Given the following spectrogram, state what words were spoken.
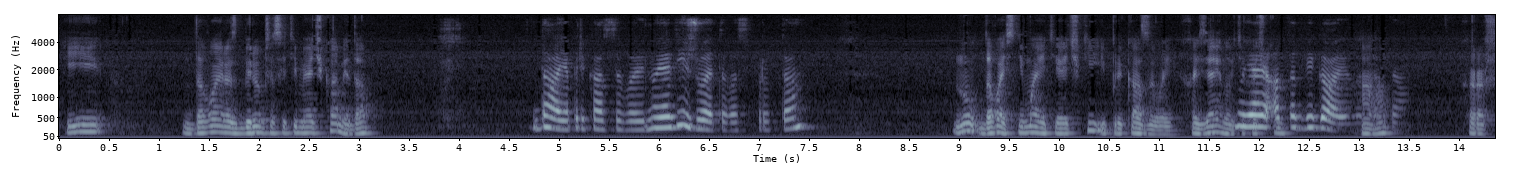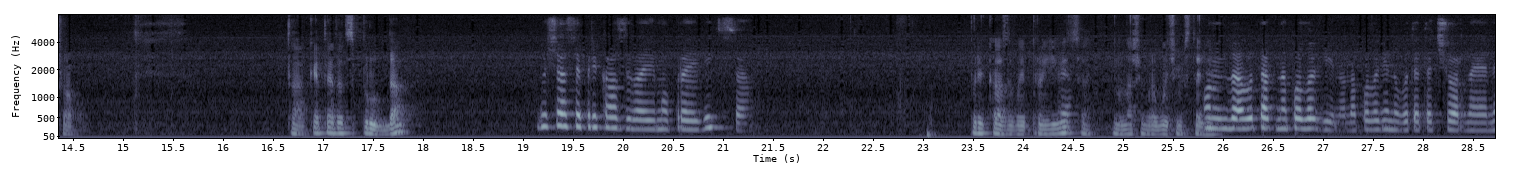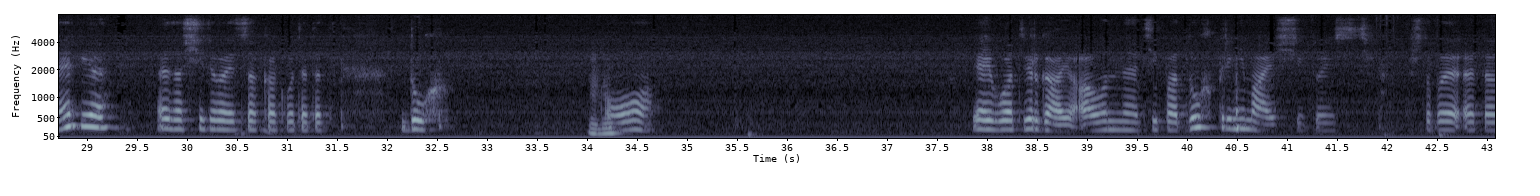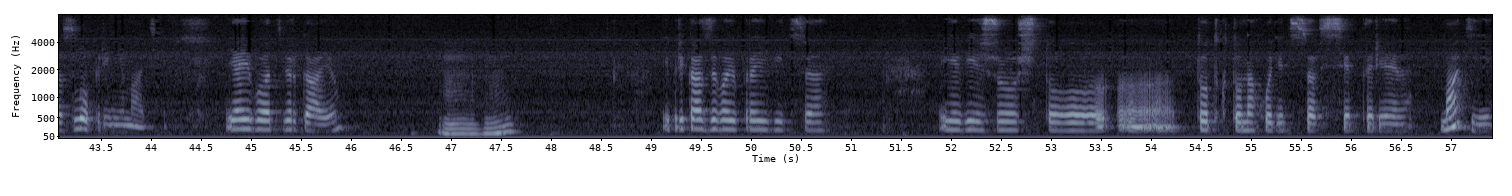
И давай разберемся с этими очками, да? Да, я приказываю. Но я вижу этого спрута. Ну, давай, снимай эти очки и приказывай хозяину этих Ну, я очков. отодвигаю его, Ага. да. Хорошо. Так, это этот спрут, да? Ну, сейчас я приказываю ему проявиться. Приказывай проявиться на нашем рабочем столе. Он да, вот так наполовину. Наполовину вот эта черная энергия э, засчитывается как вот этот дух. Мгм. О. Я его отвергаю, а он э, типа дух принимающий, то есть чтобы это зло принимать. Я его отвергаю Мгм. и приказываю проявиться. Я вижу, что э, тот, кто находится в секторе магии,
